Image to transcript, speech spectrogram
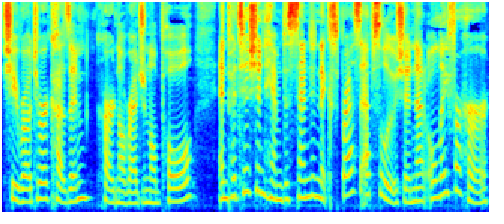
She wrote to her cousin, Cardinal Reginald Pole, and petitioned him to send an express absolution not only for her,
